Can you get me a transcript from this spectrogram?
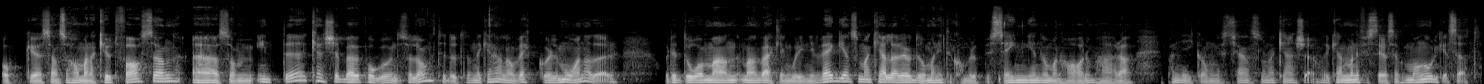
och eh, sen så har man akutfasen som inte kanske behöver pågå under så lång tid utan det kan handla om veckor eller månader. Och det är då man, man verkligen går in i väggen som man kallar det och då man inte kommer upp ur sängen och man har de här panikångestkänslorna kanske. Och det kan manifestera sig på många olika sätt.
